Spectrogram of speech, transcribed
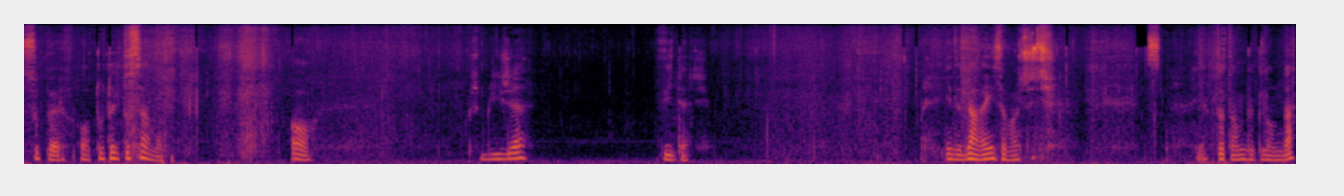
super. O, tutaj to samo. O, przybliżę. Widać. Idę dalej zobaczyć, jak to tam wygląda.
